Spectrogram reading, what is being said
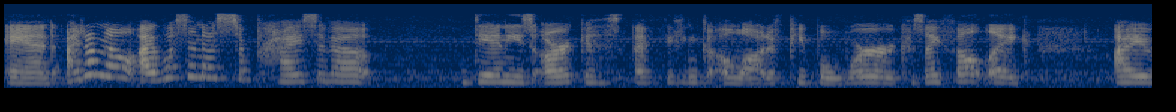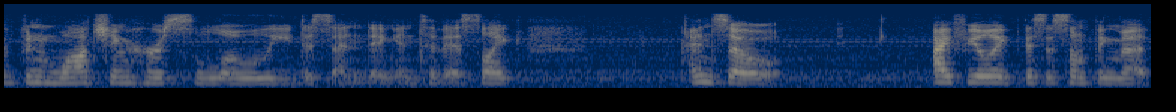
And I don't know, I wasn't as surprised about Dany's arc as I think a lot of people were because I felt like I've been watching her slowly descending into this like and so I feel like this is something that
